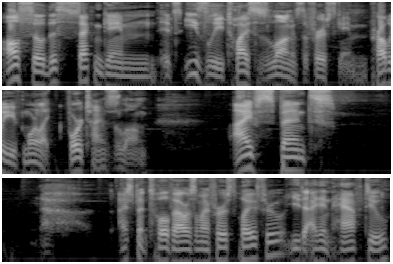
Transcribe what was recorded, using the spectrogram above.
also, this second game, it's easily twice as long as the first game, probably more like four times as long. I've spent I spent 12 hours on my first playthrough. I didn't have to.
